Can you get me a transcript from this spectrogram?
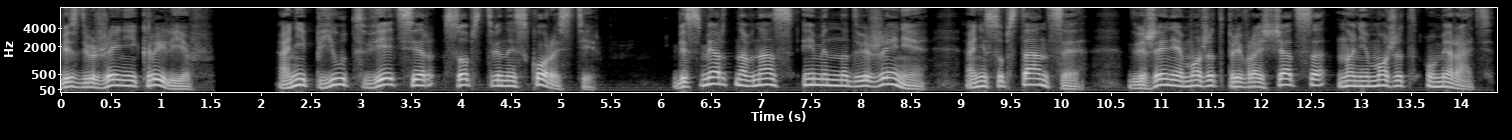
без движений крыльев. Они пьют ветер собственной скорости. Бессмертно в нас именно движение, а не субстанция. Движение может превращаться, но не может умирать.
